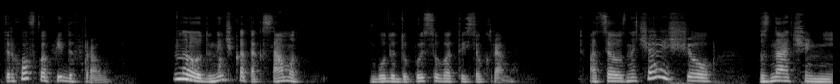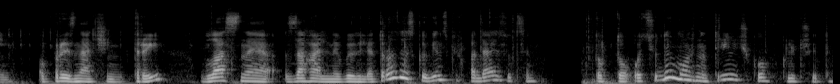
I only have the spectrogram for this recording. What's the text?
Штриховка піде вправо. Ну і одиничка так само буде дописуватись окремо. А це означає, що в значенні, при значенні 3, власне, загальний вигляд розв'язку він співпадає з оцим. Тобто от сюди можна трієчку включити.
